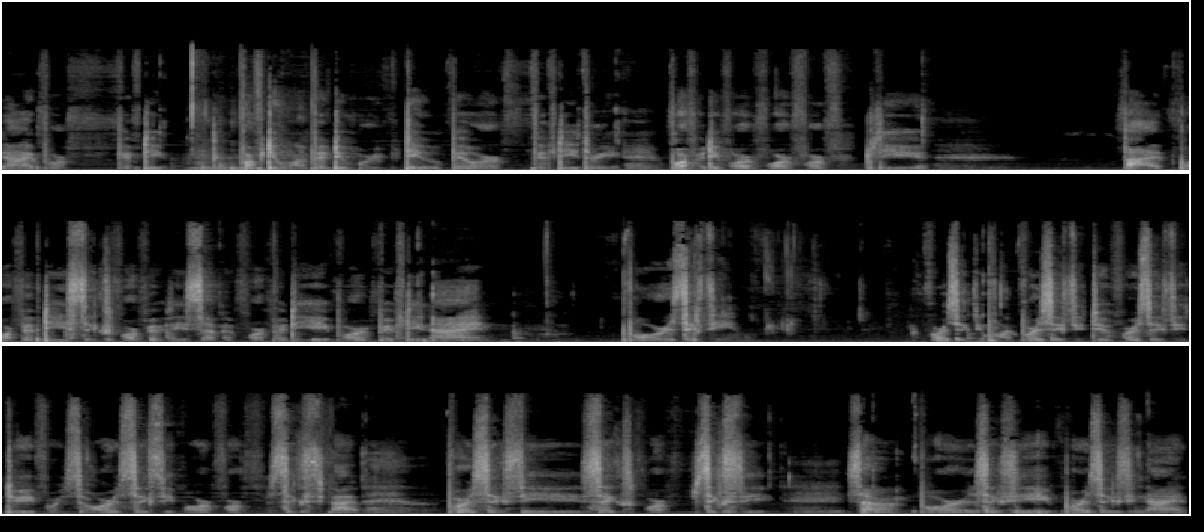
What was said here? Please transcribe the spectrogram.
449, 450, 451, 50, 452, 453, 454, 455, 456, 457, 458, 459, 460. 461, 462, 463, 464, 465, 466, 467, 468, 469,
